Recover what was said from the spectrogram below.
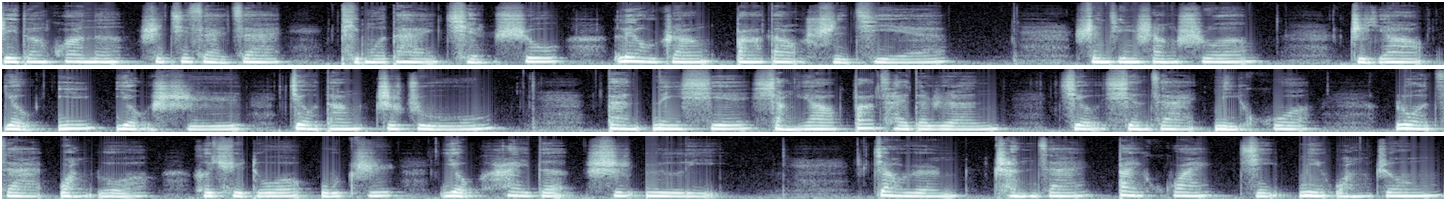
这段话呢是记载在提摩太前书六章八到十节。圣经上说：“只要有衣有食，就当知足。但那些想要发财的人，就陷在迷惑，落在网罗和许多无知有害的私欲里，叫人。”沉在败坏及灭亡中，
